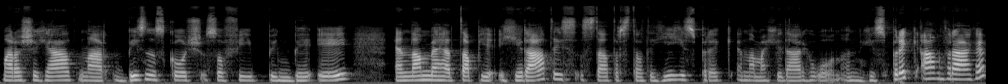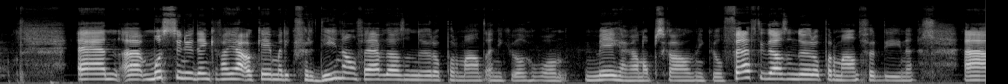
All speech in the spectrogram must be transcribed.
Maar als je gaat naar businesscoachsofie.be en dan bij het tapje gratis staat er strategiegesprek. En dan mag je daar gewoon een gesprek aanvragen. En uh, moest je nu denken van ja, oké, maar ik verdien al 5000 euro per maand en ik wil gewoon mega gaan opschalen. Ik wil 50.000 euro per maand verdienen. Uh,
